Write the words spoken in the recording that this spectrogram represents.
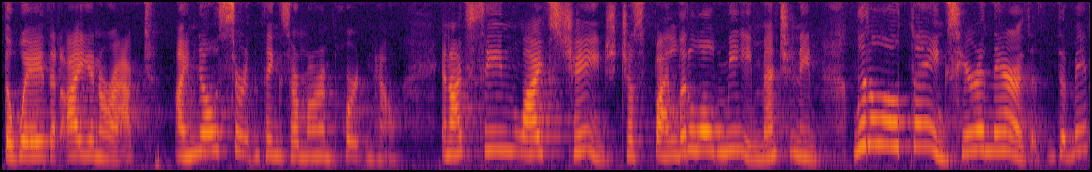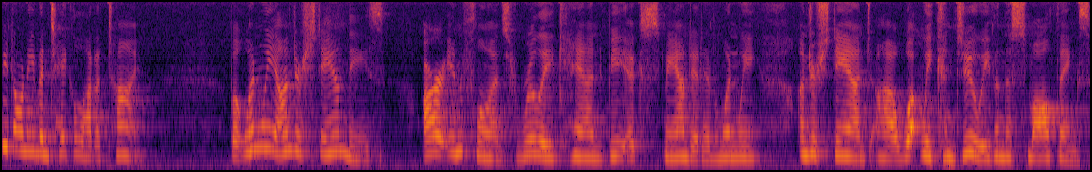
the way that I interact. I know certain things are more important now. And I've seen lives change just by little old me mentioning little old things here and there that, that maybe don't even take a lot of time. But when we understand these, our influence really can be expanded. And when we understand uh, what we can do, even the small things,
